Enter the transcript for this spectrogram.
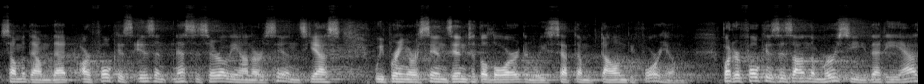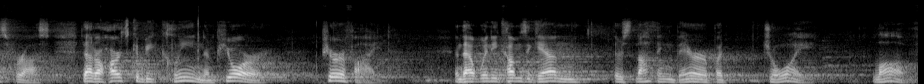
some of them that our focus isn't necessarily on our sins. Yes, we bring our sins into the Lord and we set them down before Him. But our focus is on the mercy that He has for us, that our hearts can be clean and pure, purified. And that when He comes again, there's nothing there but joy, love.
